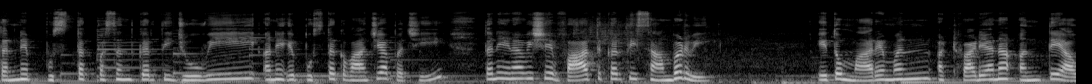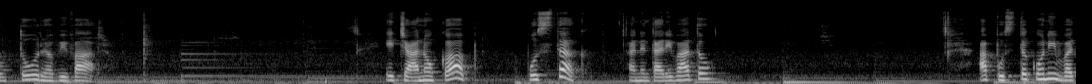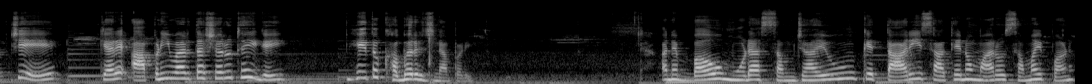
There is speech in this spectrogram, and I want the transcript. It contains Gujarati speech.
તને પુસ્તક પસંદ કરતી જોવી અને એ પુસ્તક વાંચ્યા પછી તને એના વિશે વાત કરતી સાંભળવી, એ તો મારે મન અઠવાડિયાના અંતે આવતો રવિવાર. એ ચાનો કપ, પુસ્તક અને તારી વાતો. આ પુસ્તકોની વચ્ચે ક્યારે આપણી વાર્તા શરૂ થઈ ગઈ, એ તો ખબર જ ના પડી. અને બહુ મોડા સમજાયું કે તારી સાથેનો મારો સમય પણ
